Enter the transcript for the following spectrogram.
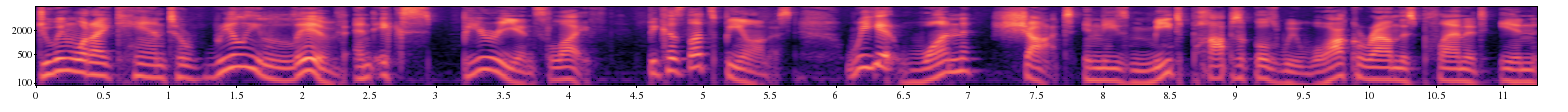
doing what I can to really live and experience life. Because let's be honest, we get one shot in these meat popsicles we walk around this planet in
